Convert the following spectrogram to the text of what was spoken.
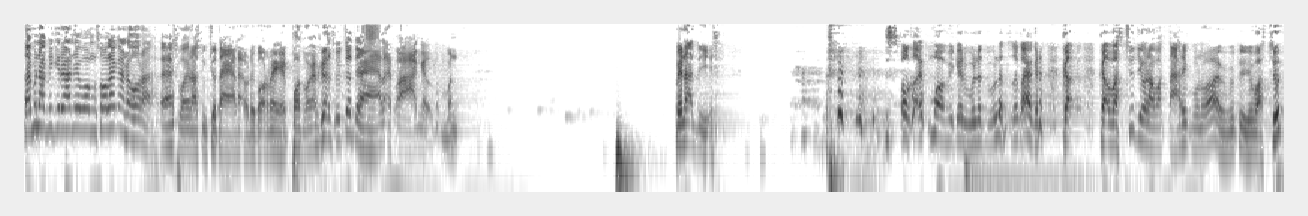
Tapi nak pikirane wong soleh kan ora. Eh, supaya ra sujud elek kok repot, gak sujud elek angel temen. Penak di. Soalnya mau mikir bulat-bulat, soalnya gak gak wasjud ya ora wak tarif ngono wae, itu ya wasjud.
